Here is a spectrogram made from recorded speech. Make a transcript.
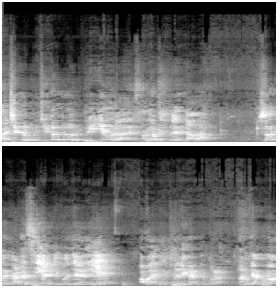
அச்சுத்த முடிச்சுட்டோங்கிற ஒரு பெரிய ஒரு சந்தோஷத்துல இருக்காவா சோ அந்த கடைசி அஞ்சு பஞ்சாதியே அவன் எனக்கு சொல்லி காட்ட போறான் நம்ம கேட்போமா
